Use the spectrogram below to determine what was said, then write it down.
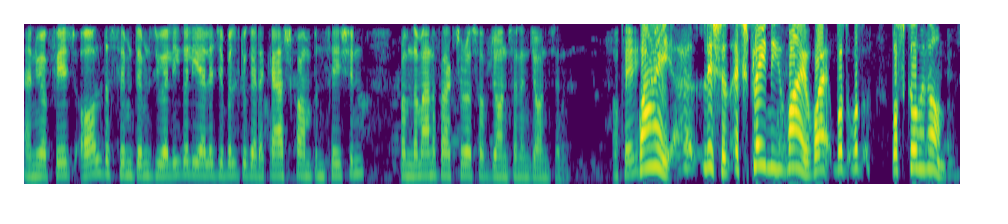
and you have faced all the symptoms, you are legally eligible to get a cash compensation from the manufacturers of Johnson and Johnson. Okay? Why? Uh, listen, explain me why. Why? What? What? What's going on?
